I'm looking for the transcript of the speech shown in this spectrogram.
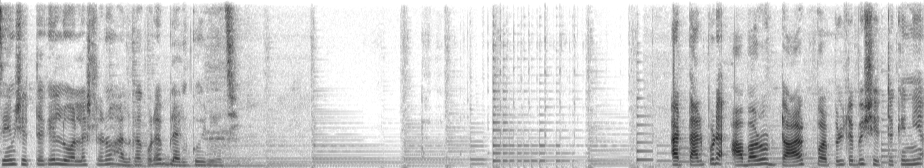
সেম শেডটাকে লোয়ার লাস্টারও হালকা করে ব্ল্যান্ড করে নিয়েছি। আর তারপরে আবারও ডার্ক পার্পল টাইপের শেডটাকে নিয়ে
